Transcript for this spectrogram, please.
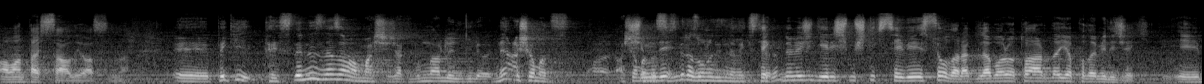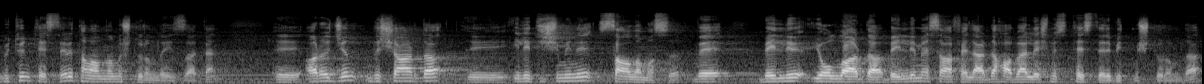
avantaj sağlıyor aslında. E, peki testleriniz ne zaman başlayacak bunlarla ilgili? Ne aşamadasınız? Aşamadasınız? Şimdi Biraz onu dinlemek isterim. Teknoloji gelişmişlik seviyesi olarak laboratuvarda yapılabilecek e, bütün testleri tamamlamış durumdayız zaten. E, aracın dışarıda e, iletişimini sağlaması ve belli yollarda, belli mesafelerde haberleşmesi testleri bitmiş durumda.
